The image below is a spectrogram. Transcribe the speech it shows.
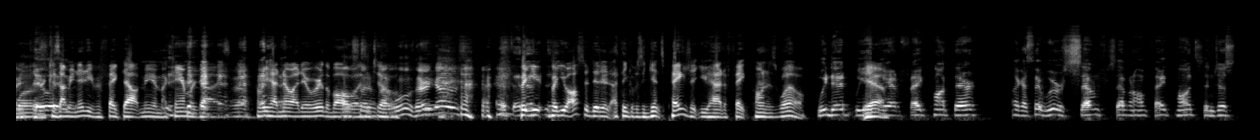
right there. Because I mean, it even faked out me and my camera guys. Yeah. we had no idea where the ball All was was until. like, whoa, there he goes. but you, but you also did it. I think it was against Page that you had a fake punt as well. We did. We, Yeah. we had a fake punt there. Like I said, we were seven for seven on fake punts, and just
